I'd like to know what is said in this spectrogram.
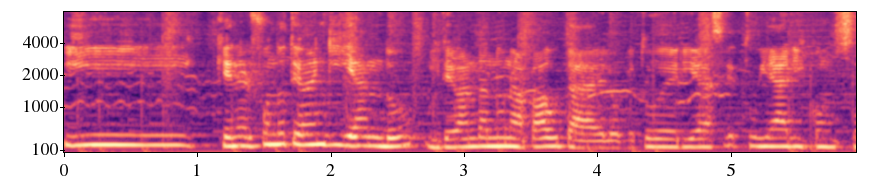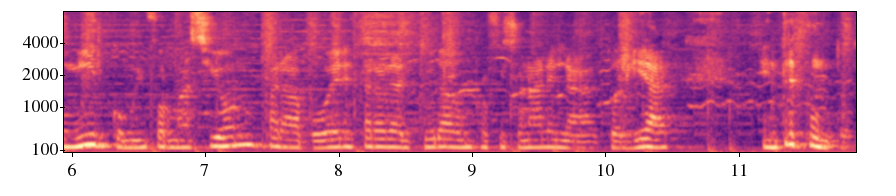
y que en el fondo te van guiando y te van dando una pauta de lo que tú deberías estudiar y consumir como información para poder estar a la altura de un profesional en la actualidad en tres puntos,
